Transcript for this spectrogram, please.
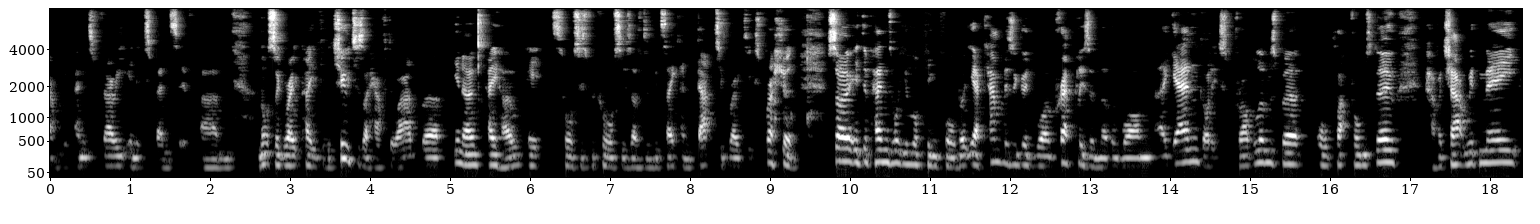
Cambly, and it's very inexpensive. Um, not so great pay for the tutors, I have to add, but you know, hey ho, it's horses for courses, as we say, and that's a great expression. So it depends what you're looking for. But yeah, is a good one. Preply is another one. Again, got its problems, but all platforms do. Have a chat with me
